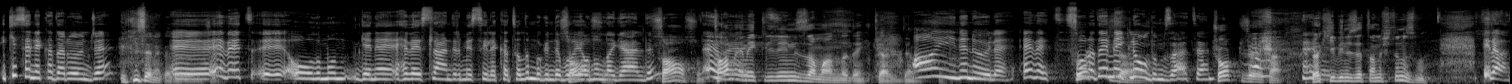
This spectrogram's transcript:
İki sene kadar önce. İki sene kadar Ee, önce. Evet, e, oğlumun gene heveslendirmesiyle katıldım. Bugün de buraya Sağ olsun. onunla geldim. Sağ olsun. Evet. Tam emekliliğiniz zamanında denk geldi demek. Aynen öyle. Evet. Sonra Çok da güzel. emekli oldum zaten. Çok güzel efendim. Rakibinizle tanıştınız mı? Biraz.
